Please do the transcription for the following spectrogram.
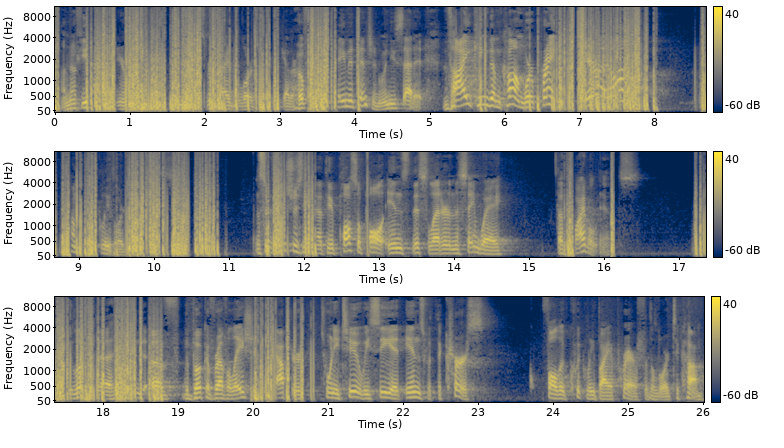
I don't know if you have that in your mind when you just recited the Lord's Prayer together. Hopefully, you were paying attention when you said it. Thy kingdom come. We're praying. Come quickly, Lord Jesus. And so it's interesting that the Apostle Paul ends this letter in the same way that the Bible ends. If you look at the end of the book of Revelation, chapter 22, we see it ends with the curse, followed quickly by a prayer for the Lord to come.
